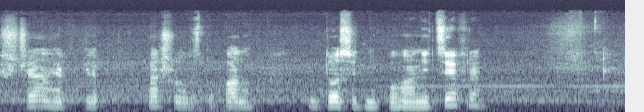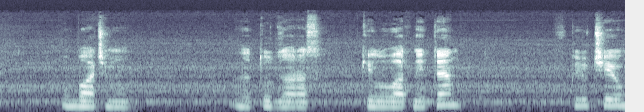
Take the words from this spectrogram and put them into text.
ще як для 1 листопада досить непогані цифри. Побачимо. Тут зараз кіловатний тен включив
